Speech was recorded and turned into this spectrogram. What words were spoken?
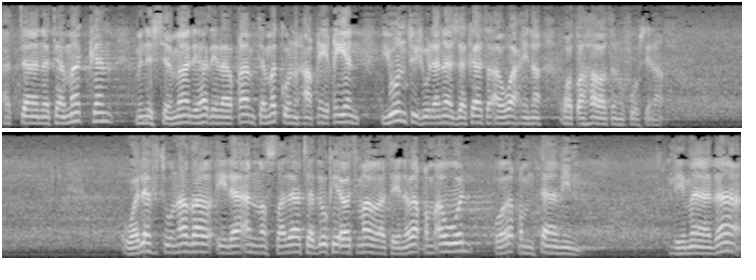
حتى نتمكن من استعمال هذه الأرقام تمكنا حقيقيا ينتج لنا زكاة أرواحنا وطهارة نفوسنا. ولفت نظر إلى أن الصلاة ذكرت مرتين رقم أول ورقم ثامن. لماذا؟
